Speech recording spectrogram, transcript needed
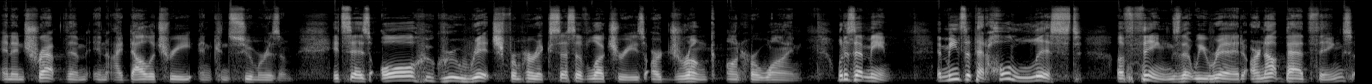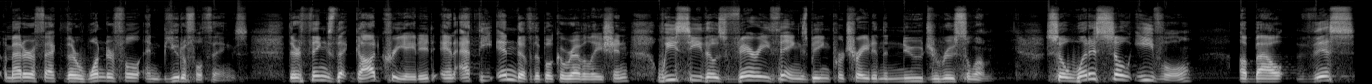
and entrap them in idolatry and consumerism. It says all who grew rich from her excessive luxuries are drunk on her wine. What does that mean? It means that that whole list of things that we read are not bad things. A matter of fact, they're wonderful and beautiful things. They're things that God created, and at the end of the book of Revelation, we see those very things being portrayed in the New Jerusalem. So, what is so evil about this,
